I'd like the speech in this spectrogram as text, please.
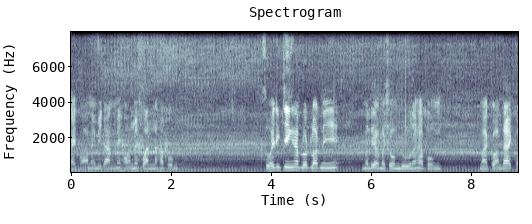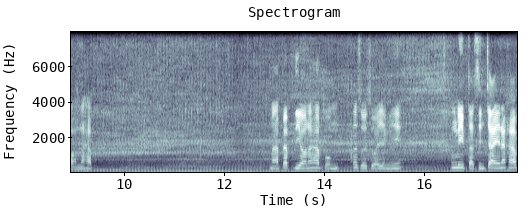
ซ้ายขวาไม่มีดังไม่หอนไม่ควันนะครับผม สวยจริง ๆ ครับรถรถนี้มาเลือกมาชมดูนะครับ ผมมาก่อนได้ก่อนนะครับ มาแป๊บเดียวนะครับ ผมถ้าสวยๆอย่างนี้ ต้องรีบตัดสินใจนะครับ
